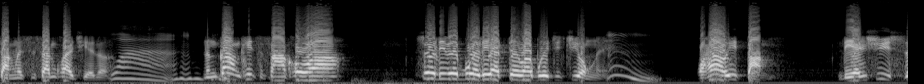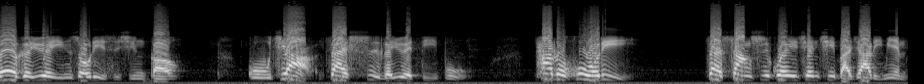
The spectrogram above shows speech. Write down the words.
涨了十三块钱了。哇。能杠可以十三块啊。所以你要买，你还对我买这种哎。嗯。我还有一档，连续十二个月营收历史新高，股价在四个月底部，它的获利在上市柜一千七百家里面，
